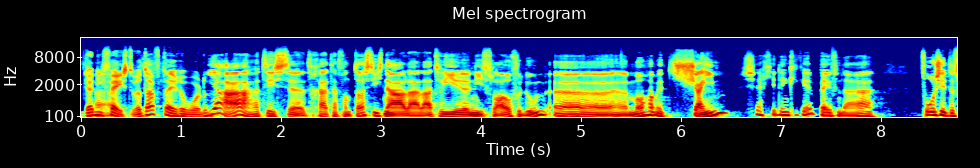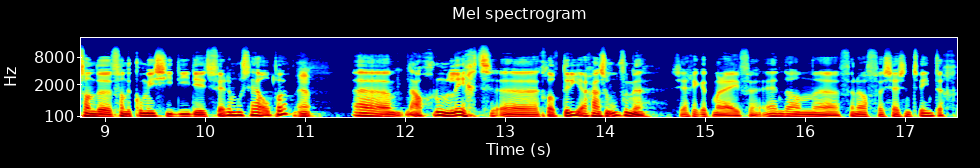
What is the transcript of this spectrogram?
ja die feesten wat af tegenwoordig. Ja, het, is, eh, het gaat daar fantastisch. Nou, la- laten we hier eh, niet flauw over doen. Eh Mohamed Shaim, zeg je denk ik, hè? PvdA voorzitter van de, van de commissie die dit verder moest helpen. Ja. Eh, nou, groen licht. Eh, ik geloof drie jaar gaan ze oefenen, zeg ik het maar even. En dan eh, vanaf 26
